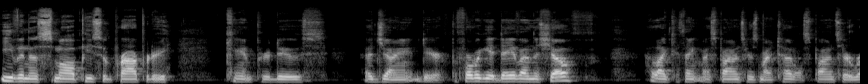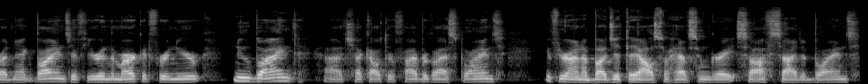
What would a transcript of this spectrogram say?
even a small piece of property can produce a giant deer. Before we get Dave on the show, I'd like to thank my sponsors, my title sponsor, Redneck Blinds. If you're in the market for a new, new blind, uh, check out their fiberglass blinds. If you're on a budget, they also have some great soft sided blinds,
